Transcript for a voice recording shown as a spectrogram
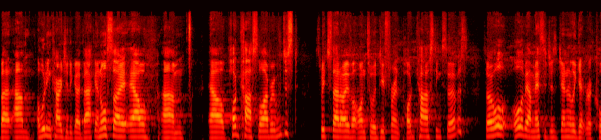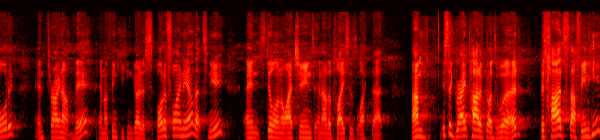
But um, I would encourage you to go back. And also, our, um, our podcast library, we've just switched that over onto a different podcasting service. So, all, all of our messages generally get recorded and thrown up there. And I think you can go to Spotify now, that's new, and still on iTunes and other places like that. Um, it's a great part of God's Word. There's hard stuff in here.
